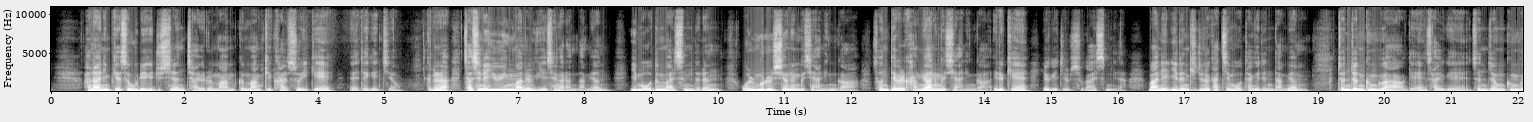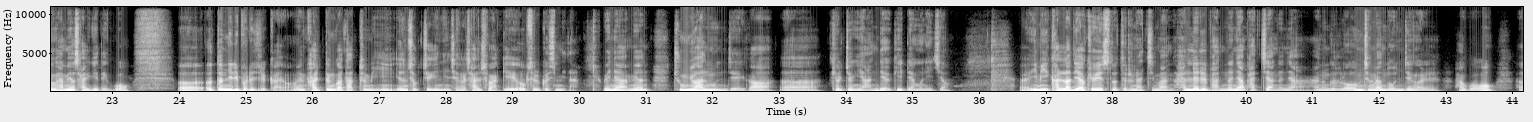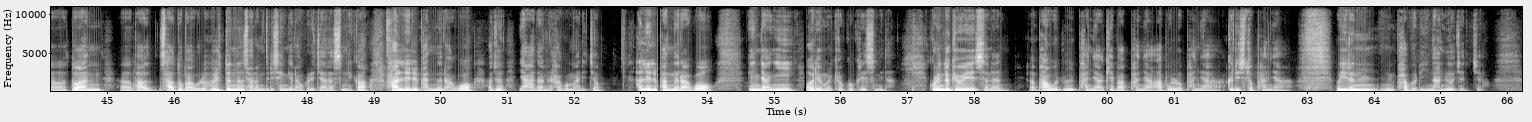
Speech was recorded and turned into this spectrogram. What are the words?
하나님께서 우리에게 주시는 자유를 마음껏 만끽할 수 있게 되겠지요. 그러나 자신의 유익만을 위해 생활한다면 이 모든 말씀들은 올무를 씌우는 것이 아닌가, 선택을 강요하는 것이 아닌가, 이렇게 여겨질 수가 있습니다. 만일 이런 기준을 갖지 못하게 된다면 전전긍긍하게 살게, 전전긍긍하며 살게 되고, 어, 어떤 일이 벌어질까요? 갈등과 다툼이 연속적인 인생을 살 수밖에 없을 것입니다. 왜냐하면 중요한 문제가 어, 결정이 안 되었기 때문이죠. 어, 이미 갈라디아 교회에서도 드러났지만 할례를 받느냐 받지 않느냐 하는 걸로 엄청난 논쟁을 하고 어, 또한 어, 바, 사도 바울을 헐뜯는 사람들이 생겨나고 그러지 않았습니까? 할례를 받느라고 아주 야단을 하고 말이죠. 할례를 받느라고 굉장히 어려움을 겪고 그랬습니다. 고린도 교회에서는 바울을 파냐, 개바파냐, 아볼로 파냐, 그리스도 파냐, 뭐 이런 파벌이 나누어졌죠.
